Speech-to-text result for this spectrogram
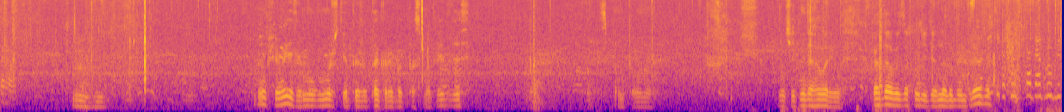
Коралл. В общем, видите, можете тоже так рыбок посмотреть здесь. С понтона. Значит, не договорил Когда вы заходите на любом пляже, Смотрите, какой стадо огромных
